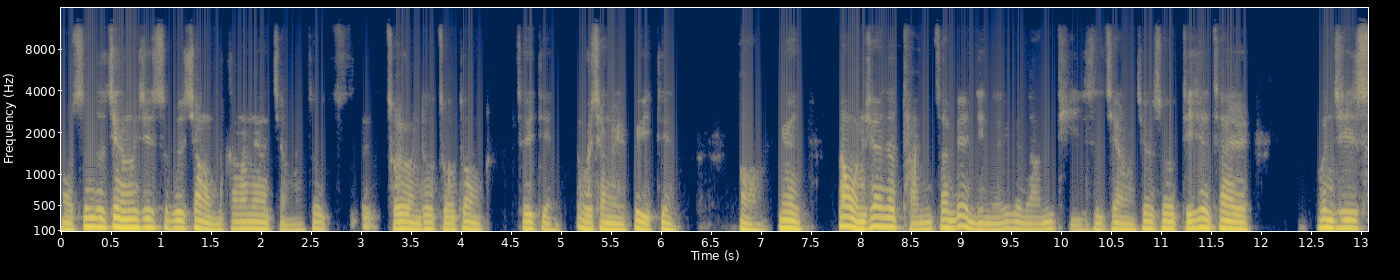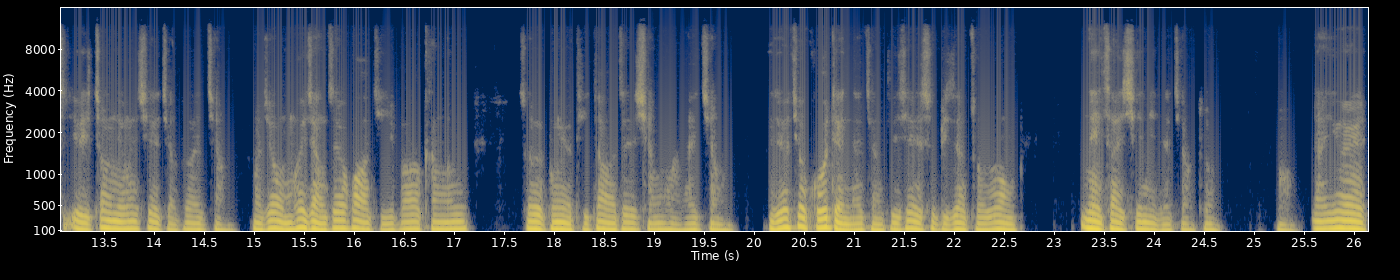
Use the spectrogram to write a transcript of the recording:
哦，甚至这东西是不是像我们刚刚那样讲的，就所有人都着重这一点？我想也不一定。哦，因为那我们现在在谈，在面临的一个难题是这样，就是说，的确在分析是以中年分析的角度来讲，我觉得我们会讲这个话题，包括刚刚这位朋友提到的这些想法来讲，我觉得就古典来讲，的确也是比较着重。内在心理的角度，哦，那因为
